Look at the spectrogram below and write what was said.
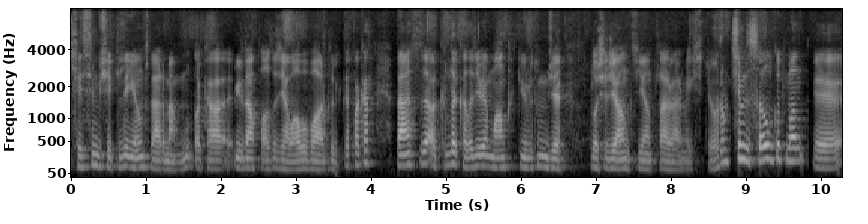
kesin bir şekilde yanıt vermem. Mutlaka birden fazla cevabı vardır. Fakat ben size akılda kalıcı ve mantık yürütünce ulaşacağınız yanıtlar vermek istiyorum. Şimdi Saul Goodman e,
